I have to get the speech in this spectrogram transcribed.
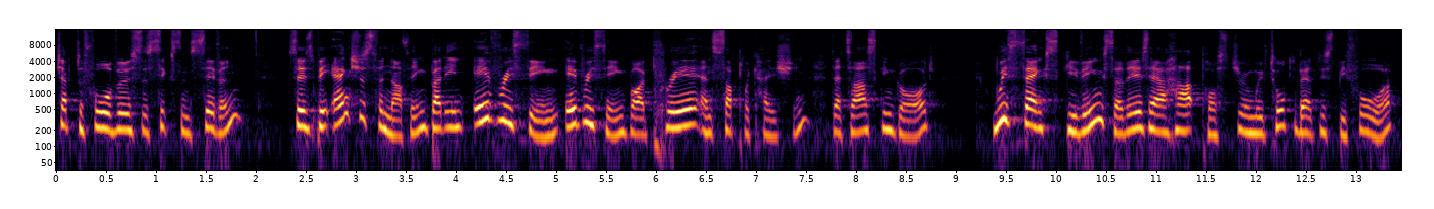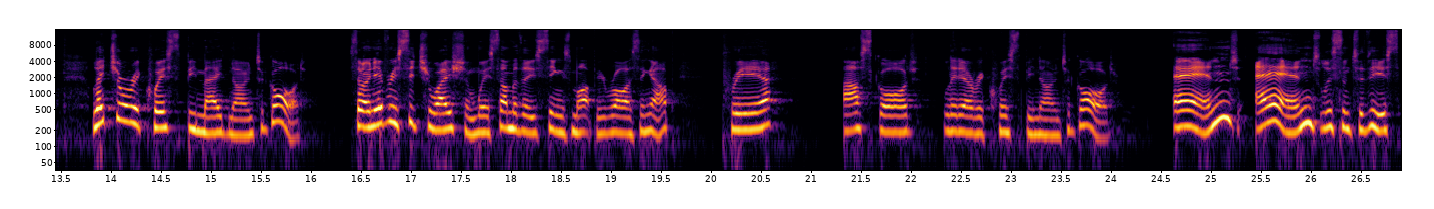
chapter 4, verses 6 and 7, says, Be anxious for nothing, but in everything, everything by prayer and supplication, that's asking God, with thanksgiving, so there's our heart posture, and we've talked about this before, let your requests be made known to God. So, in every situation where some of these things might be rising up, prayer, ask God, let our requests be known to God. And, and, listen to this,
